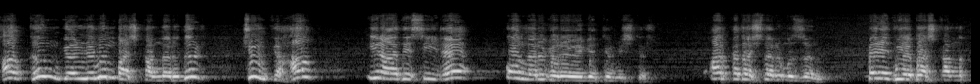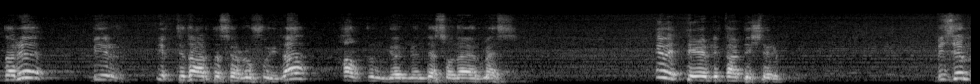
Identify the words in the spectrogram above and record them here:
Halkın gönlünün başkanlarıdır. Çünkü halk iradesiyle onları göreve getirmiştir. Arkadaşlarımızın belediye başkanlıkları bir iktidar tasarrufuyla halkın gönlünde sona ermez. Evet değerli kardeşlerim, bizim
